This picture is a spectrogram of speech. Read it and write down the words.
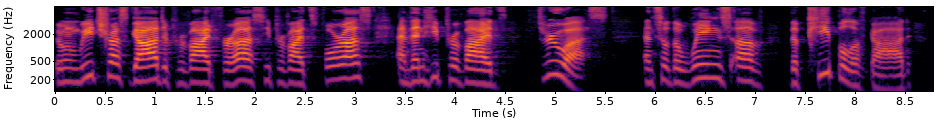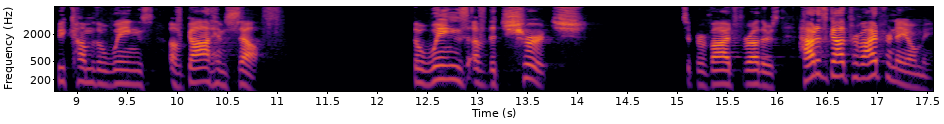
That when we trust God to provide for us, He provides for us, and then He provides through us. And so the wings of the people of God become the wings of God Himself, the wings of the church to provide for others. How does God provide for Naomi?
